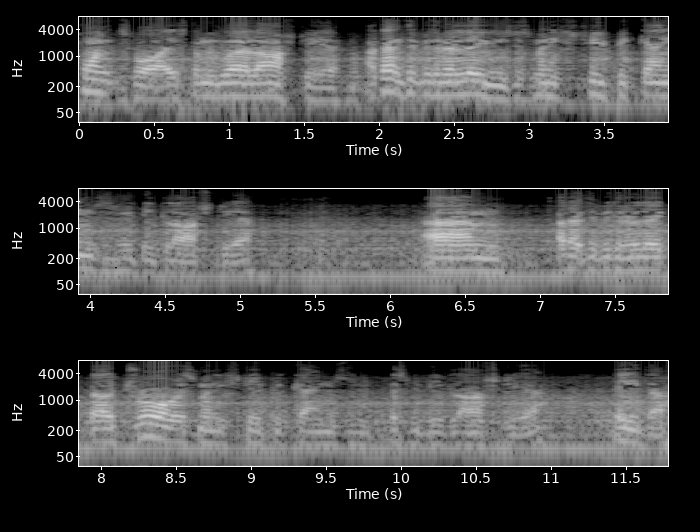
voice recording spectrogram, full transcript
points wise than we were last year. I don't think we're going to lose as many stupid games as we did last year. Um, I don't think we're going to uh, draw as many stupid games as we did last year either.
